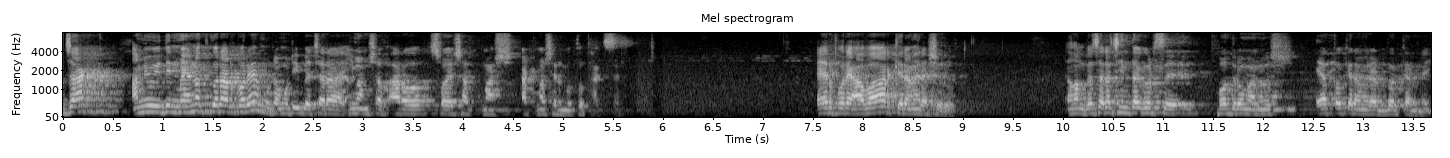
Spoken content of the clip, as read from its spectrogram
যাক, আমি ওই দিন মেহনত করার পরে মোটামুটি বেচারা ইমাম সাহেব আরও ছয় সাত মাস, আট মাসের মতো থাকছেন। এরপরে আবার কেরামেরা শুরু। এখন বেচারা চিন্তা করছে, ভদ্র মানুষ, এত কেরামেরার দরকার নেই,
